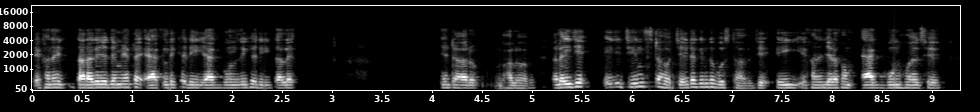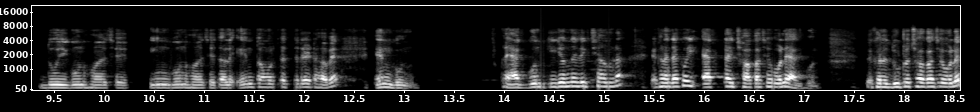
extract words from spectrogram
এখানে তার আগে যদি আমি একটা এক লিখে দিই, এক গুণ লিখে দিই, তাহলে এটা আরও ভালো হবে। তাহলে এই যে এই যে চেঞ্জটা হচ্ছে, এটা কিন্তু বুঝতে হবে যে এই এখানে যেরকম এক গুণ হয়েছে, দুই গুণ হয়েছে, তিন গুণ হয়েছে, তাহলে এন তম ক্ষেত্রে এটা হবে এন গুণ। এক গুণ কি জন্য লিখছি আমরা? এখানে দেখো একটাই ছক আছে বলে এক গুণ। এখানে দুটো ছক আছে বলে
